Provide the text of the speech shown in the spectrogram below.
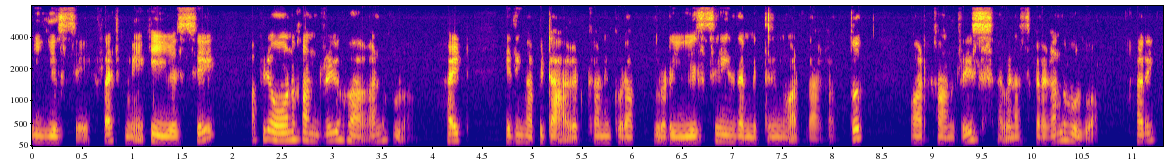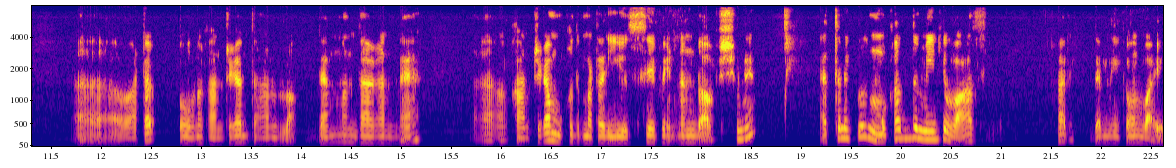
ඉසේ ෆලට් මේක ඉසේ අපිට ඕන කන්ට්‍රක හොයාගන්න පුළුවන්. හයිට් ඉතින් අපි ටාගට් කනි කොඩක් තුරට ඉසේ ඉද මෙතරින් වර්තාගත්තොත් වට කන්ට්‍රීස් වෙනස් කරගන්න පුළුවන්. හරි? වට ඕන කන්ට්‍රිකත් දාන්න පුළුවන්. දැම්මන්දාගන්නෑ කන්ට්‍රික මොකද මට යුස්සේ පෙන්න්නට අවශ්‍යනය ඇත්තනකු මොකක්ද මේක වාසි? හරි. දැ මේකම වයි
